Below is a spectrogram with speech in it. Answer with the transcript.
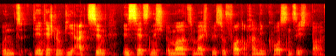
und den Technologieaktien ist jetzt nicht immer zum Beispiel sofort auch an den Kursen sichtbar.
